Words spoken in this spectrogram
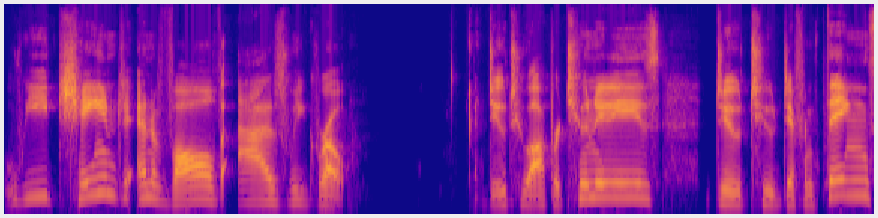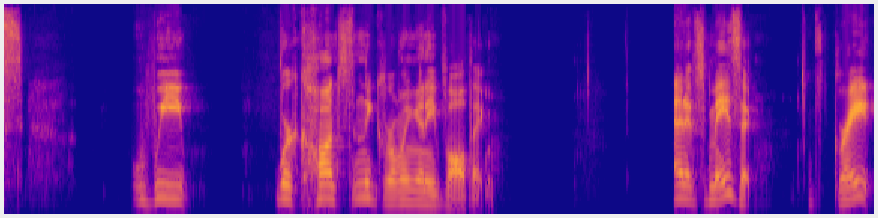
We change and evolve as we grow due to opportunities, due to different things. We we're constantly growing and evolving. And it's amazing. It's great.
